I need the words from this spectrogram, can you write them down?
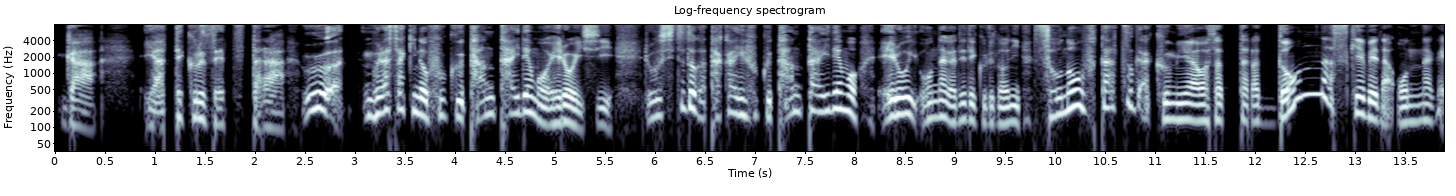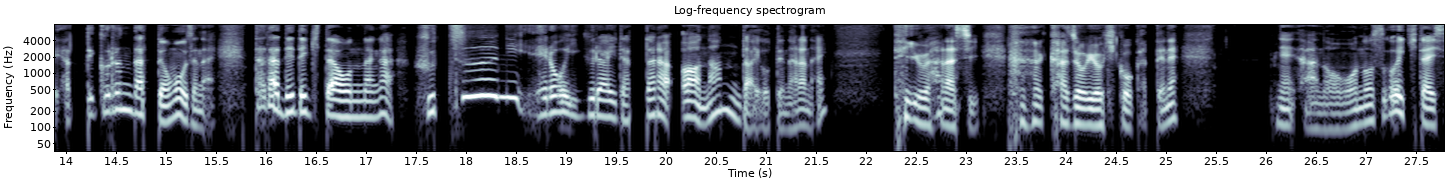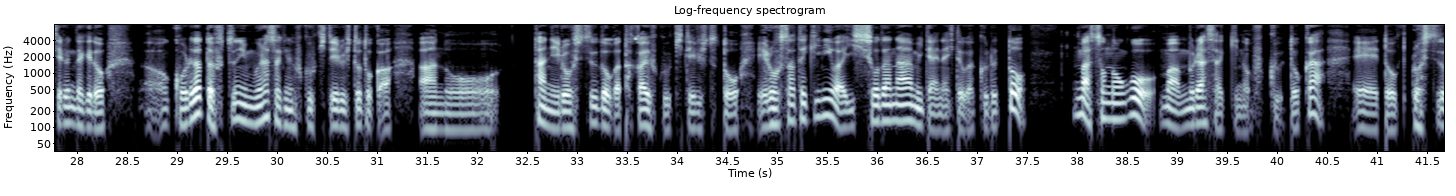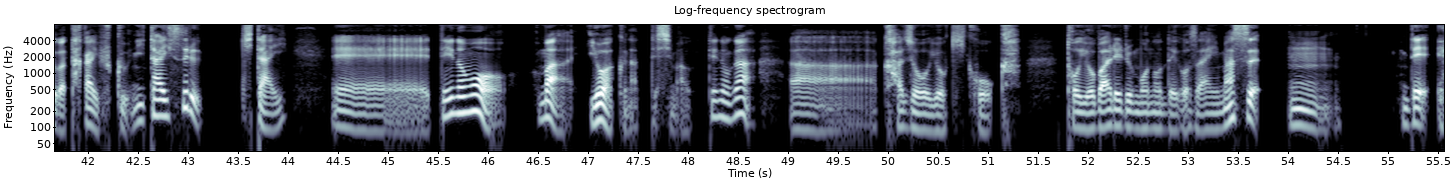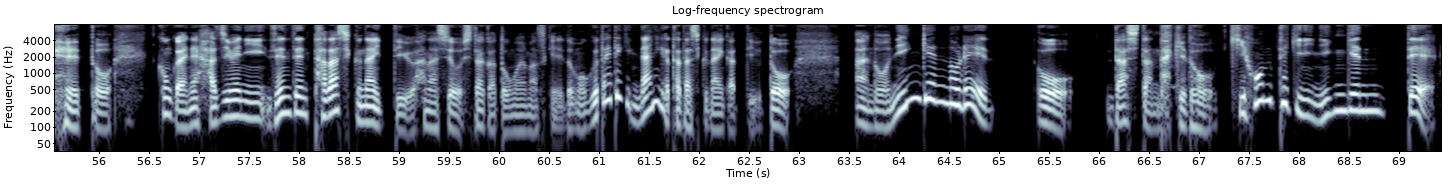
がやってくるぜっつったら、うわ、紫の服単体でもエロいし、露出度が高い服単体でもエロい女が出てくるのに、その二つが組み合わさったら、どんなスケベな女がやってくるんだって思うじゃない。ただ出てきた女が普通にエロいぐらいだったら、ああ、なんだよってならない？っていう話。過剰予期効果ってね。ね、あの、ものすごい期待してるんだけど、これだったら普通に紫の服着てる人とか、あの、単に露出度が高い服着てる人とエロさ的には一緒だな、みたいな人が来ると、まあその後、まあ紫の服とか、えっ、ー、と、露出度が高い服に対する期待、えー、っていうのも、まあ弱くなってしまうっていうのが、あ過剰予期効果と呼ばれるものでございます。うん。で、えっ、と、今回ね、初めに全然正しくないっていう話をしたかと思いますけれども、具体的に何が正しくないかっていうと、あの、人間の例を出したんだけど、基本的に人間って、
